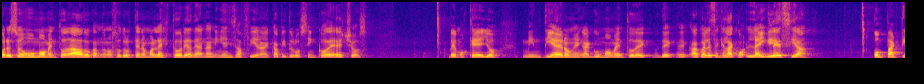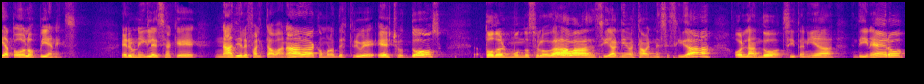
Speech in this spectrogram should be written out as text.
Por eso en un momento dado, cuando nosotros tenemos la historia de Ananías y Zafira en el capítulo 5 de Hechos, vemos que ellos mintieron en algún momento de... Eh, acuérdense que la, iglesia compartía todos los bienes. Era una iglesia que nadie le faltaba nada, como nos describe Hechos 2. Todo el mundo se lo daba, si alguien estaba en necesidad. Orlando si tenía dinero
